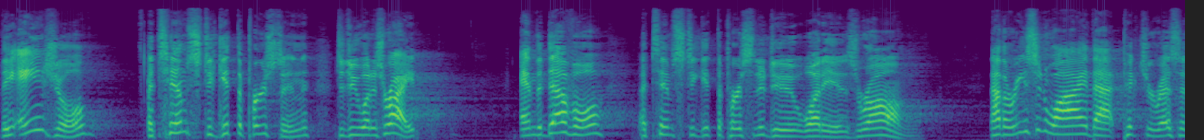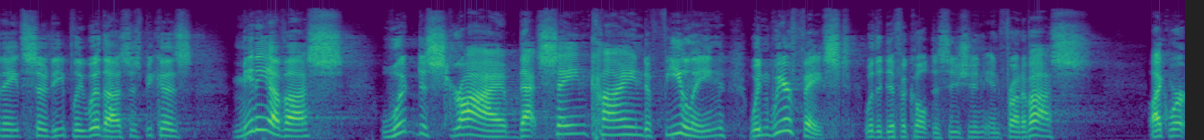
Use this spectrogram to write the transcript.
The angel attempts to get the person to do what is right and the devil attempts to get the person to do what is wrong. Now the reason why that picture resonates so deeply with us is because many of us would describe that same kind of feeling when we're faced with a difficult decision in front of us. Like we're,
